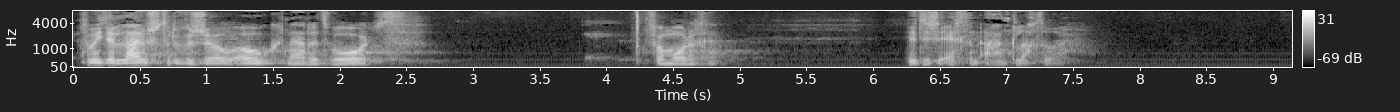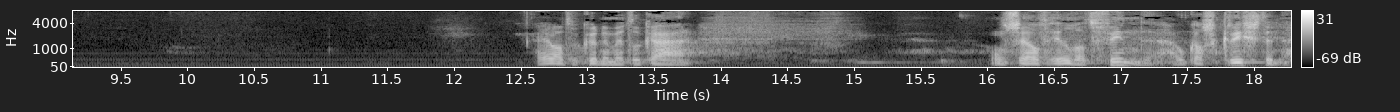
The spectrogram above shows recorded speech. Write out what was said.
Gemeente, luisteren we zo ook naar het woord vanmorgen. Dit is echt een aanklacht hoor. Want we kunnen met elkaar onszelf heel wat vinden, ook als christenen.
